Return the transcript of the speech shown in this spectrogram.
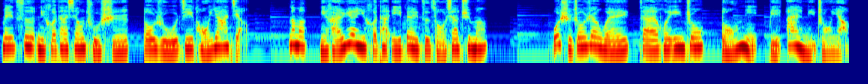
每次你和他相处时都如鸡同鸭讲，那么你还愿意和他一辈子走下去吗？我始终认为，在婚姻中，懂你比爱你重要。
